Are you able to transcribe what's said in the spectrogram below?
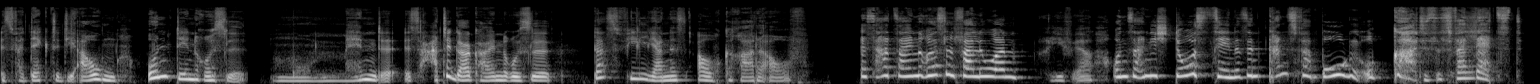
Es verdeckte die Augen und den Rüssel. Moment, es hatte gar keinen Rüssel. Das fiel Jannis auch gerade auf. Es hat seinen Rüssel verloren, rief er, und seine Stoßzähne sind ganz verbogen. Oh Gott, es ist verletzt.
